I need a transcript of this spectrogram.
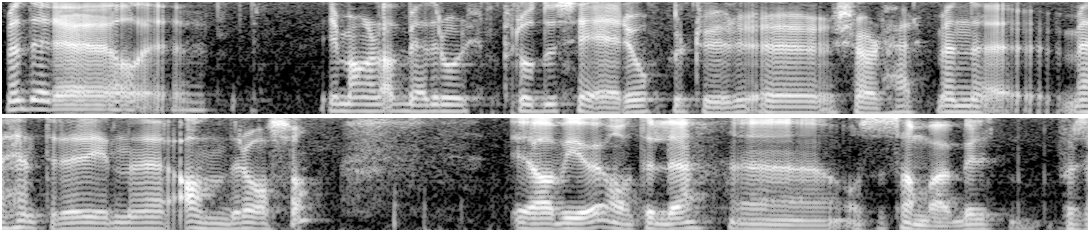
Men dere, i mangel av et bedre ord, produserer jo kultur uh, sjøl her. Men, uh, men, henter dere inn andre også? Ja, vi gjør av og til det. Eh, og så samarbeider vi f.eks.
